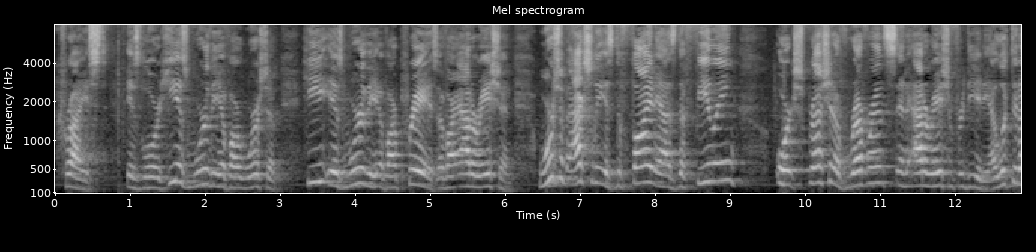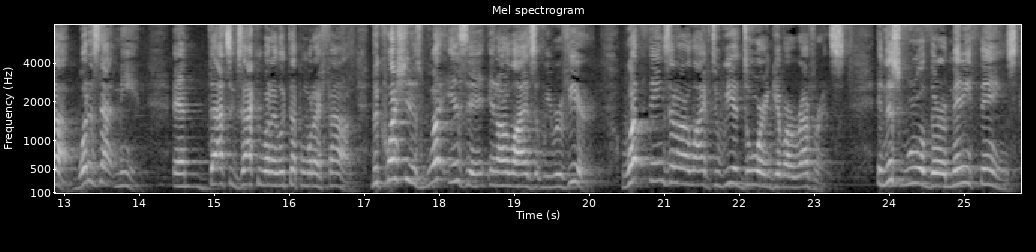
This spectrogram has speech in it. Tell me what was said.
Christ is Lord. He is worthy of our worship. He is worthy of our praise, of our adoration. Worship actually is defined as the feeling or expression of reverence and adoration for deity. I looked it up. What does that mean? And that's exactly what I looked up and what I found. The question is what is it in our lives that we revere? What things in our life do we adore and give our reverence? In this world, there are many things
